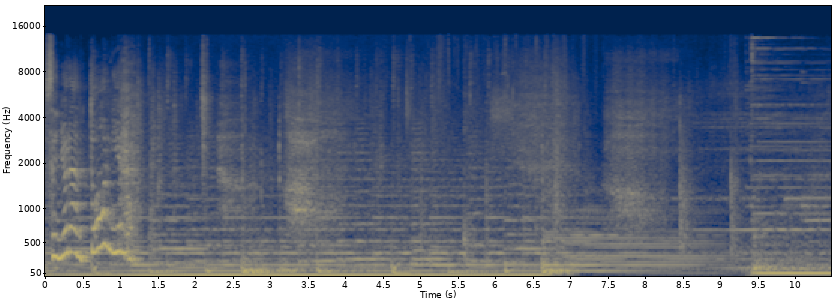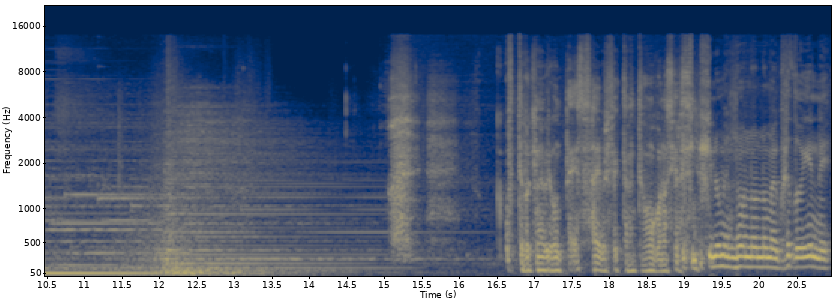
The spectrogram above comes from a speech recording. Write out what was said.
Señora Antonia. ¿Usted por qué me pregunta eso? Sabe perfectamente cómo conocí a la señora. Es que no me, no, no, no me acuerdo bien. eh.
